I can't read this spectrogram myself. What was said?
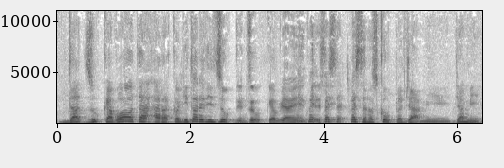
da zucca vuota a raccoglitore di zucche. Di zucche ovviamente. Que- sì. questo, questo, è uno scoop Gianni. Gianni.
